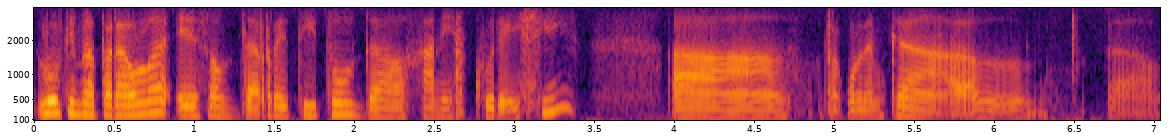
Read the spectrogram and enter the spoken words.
L'última paraula és el darrer títol del Hanif Qureshi. Uh, recordem que el, el,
